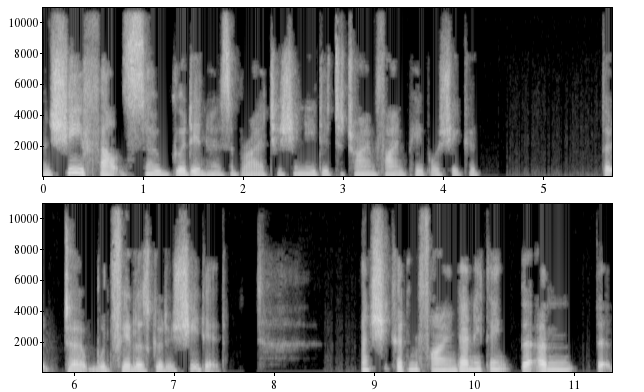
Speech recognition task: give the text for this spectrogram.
And she felt so good in her sobriety. She needed to try and find people she could, that uh, would feel as good as she did. And she couldn't find anything that, and that,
